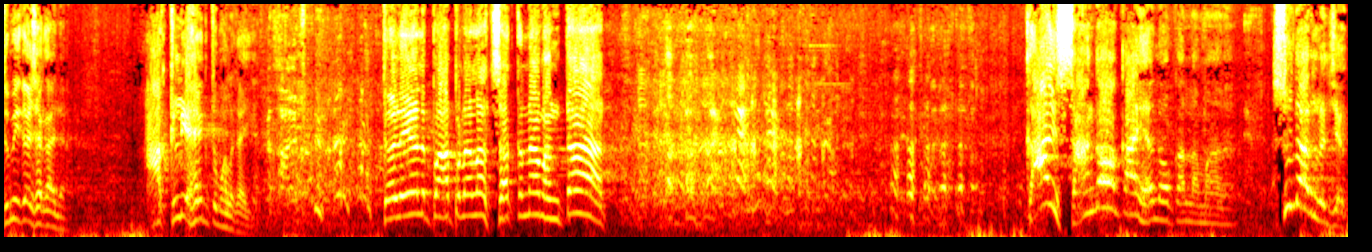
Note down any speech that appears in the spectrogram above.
तुम्ही कशा खाल्या आकली आहे का तुम्हाला काही? तळेल पापडाला चकना म्हणतात. काय सांगावं काय ह्या लोकांना मला? सुधारलं जग.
